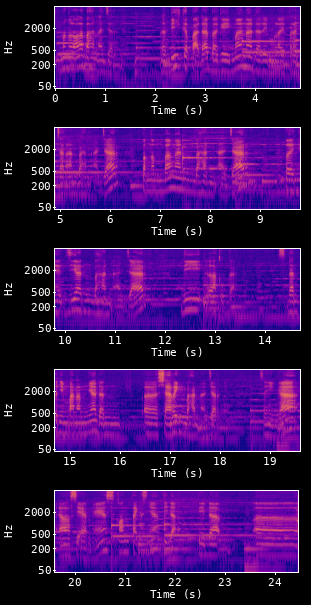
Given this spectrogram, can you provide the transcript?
mengelola bahan ajarnya. Lebih kepada bagaimana dari mulai perencanaan bahan ajar, pengembangan bahan ajar, penyajian bahan ajar dilakukan dan penyimpanannya dan uh, sharing bahan ajarnya sehingga LCMS konteksnya tidak tidak uh,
